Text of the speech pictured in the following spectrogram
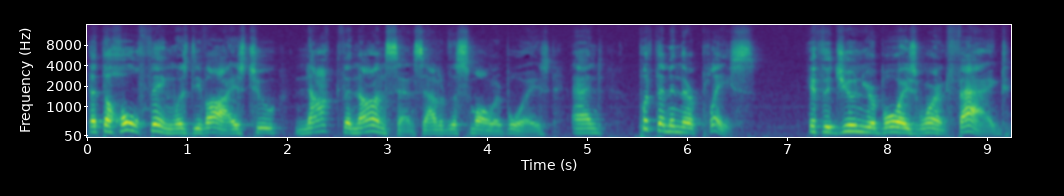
that the whole thing was devised to knock the nonsense out of the smaller boys and put them in their place. If the junior boys weren't fagged,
